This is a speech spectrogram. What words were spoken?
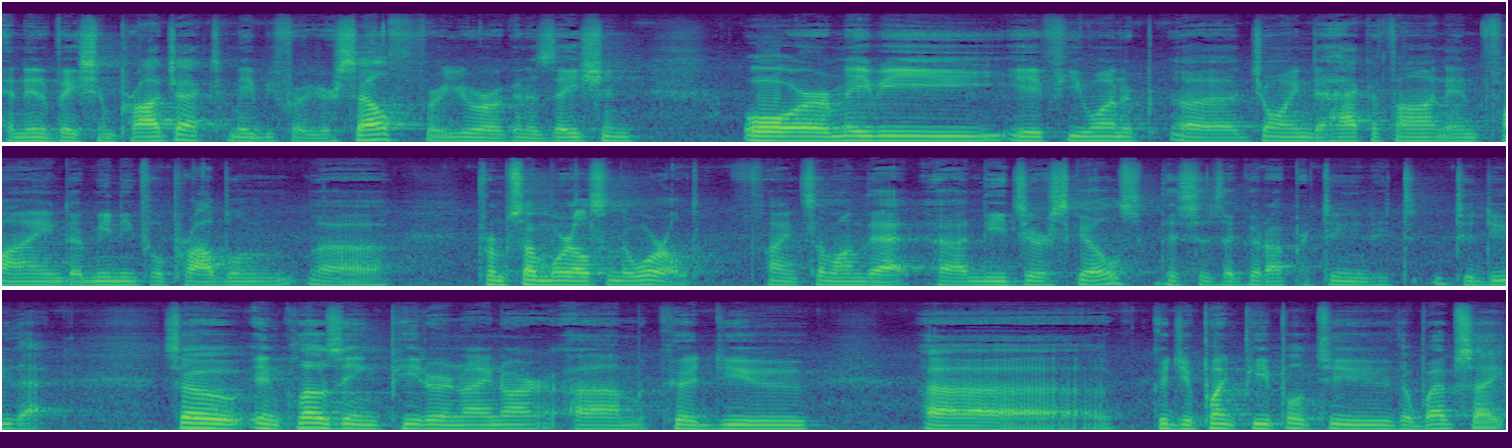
an innovation project, maybe for yourself, for your organization, or maybe if you want to uh, join the hackathon and find a meaningful problem uh, from somewhere else in the world, find someone that uh, needs your skills, this is a good opportunity to, to do that. So, in closing, Peter and Einar, um, could you uh, could you point people to the website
